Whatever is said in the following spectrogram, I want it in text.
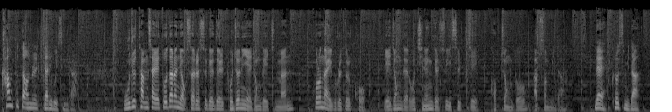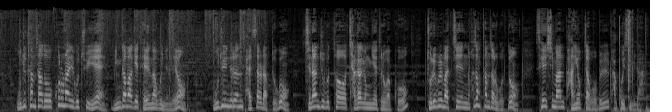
카운트다운을 기다리고 있습니다. 우주 탐사의 또 다른 역사를 쓰게 될 도전이 예정돼 있지만 코로나19를 뚫고 예정대로 진행될 수 있을지 걱정도 앞섭니다. 네, 그렇습니다. 우주 탐사도 코로나19 추이에 민감하게 대응하고 있는데요. 우주인들은 발사를 앞두고 지난주부터 자가격리에 들어갔고 조립을 마친 화성 탐사 로봇도 세심한 방역 작업을 받고 있습니다.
